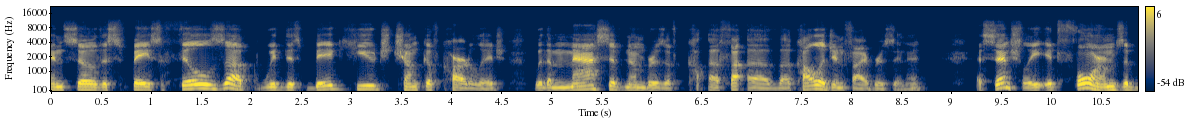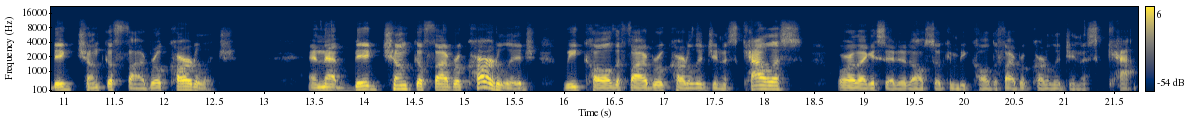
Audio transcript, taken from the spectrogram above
And so the space fills up with this big, huge chunk of cartilage with a massive numbers of, uh, of uh, collagen fibers in it. Essentially, it forms a big chunk of fibrocartilage. And that big chunk of fibrocartilage we call the fibrocartilaginous callus, or like I said, it also can be called the fibrocartilaginous cap.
